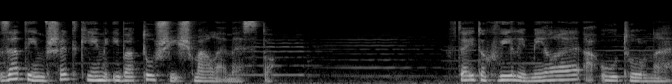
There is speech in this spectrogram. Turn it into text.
Za tým všetkým iba tušíš malé mesto. V tejto chvíli milé a útulné.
